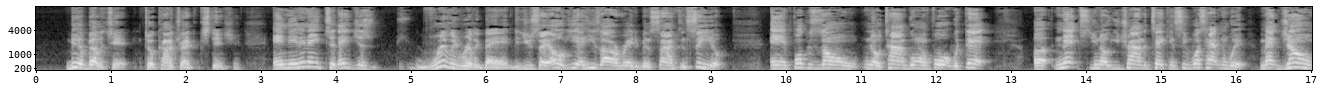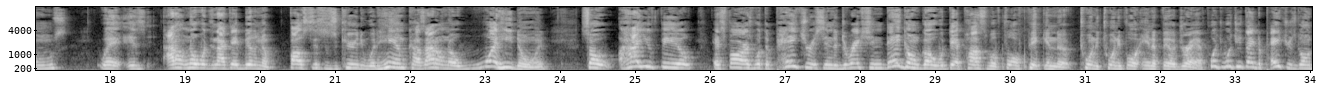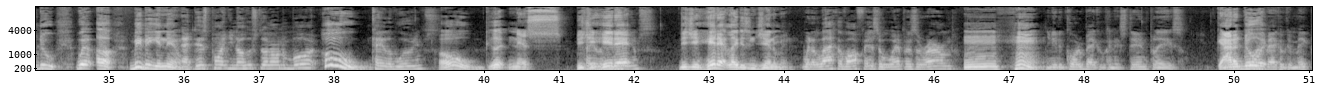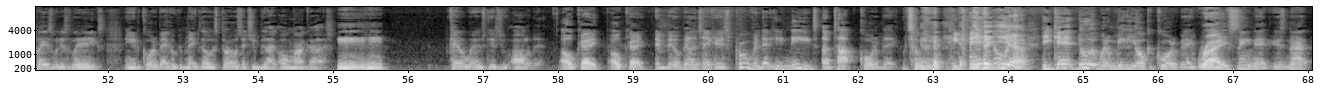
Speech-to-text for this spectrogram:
Bill Belichick to a contract extension, and then it ain't till they just really really bad. Did you say, oh yeah, he's already been signed and sealed, and focuses on you know time going forward with that. Uh, next, you know, you trying to take and see what's happening with Mac Jones. Where is I don't know whether or not they're building a false sense of security with him because I don't know what he doing. So how you feel as far as what the Patriots in the direction they gonna go with that possible fourth pick in the 2024 NFL draft? What what you think the Patriots gonna do with uh BB and them? At this point, you know who's still on the board? Who? Caleb Williams. Oh goodness! Did you Caleb hear that? Did you hear that, ladies and gentlemen? With a lack of offensive weapons around, Mm-hmm. you need a quarterback who can extend plays. Gotta do it. quarterback who can make plays with his legs, and you need a quarterback who can make those throws that you'd be like, oh my gosh. Mm-hmm. Caleb Williams gives you all of that. Okay. Okay. And Bill Belichick has proven that he needs a top quarterback to win. He can't do Yeah. it. He can't do it with a mediocre quarterback. Right. You've seen that. It's not.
